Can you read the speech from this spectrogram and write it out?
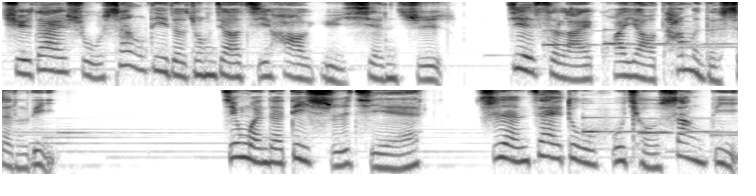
取代属上帝的宗教记号与先知，借此来夸耀他们的胜利。经文的第十节，诗人再度呼求上帝，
